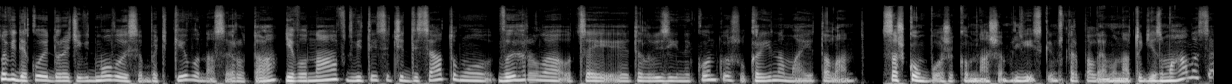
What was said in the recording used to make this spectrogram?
ну від якої, до речі, відмовилися батьки. Вона сирота, і вона в 2010-му виграла оцей телевізійний конкурс Україна має талант. Сашком Божиком, нашим львівським скарпалем, вона тоді змагалася.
